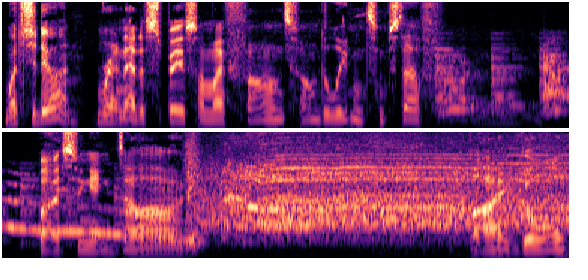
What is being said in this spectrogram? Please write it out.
What you doing? Ran out of space on my phone, so I'm deleting some stuff. Bye, singing dog. Bye, goal.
